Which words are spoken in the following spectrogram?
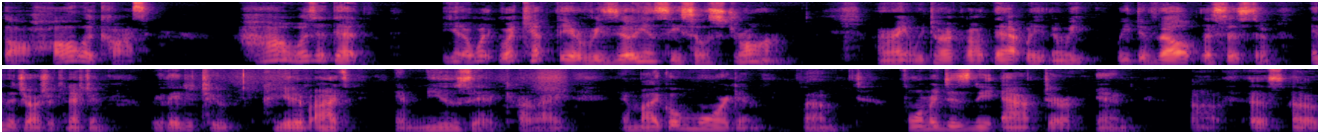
the Holocaust. How was it that you know what what kept their resiliency so strong? All right we talked about that. We, and we we developed a system in the Joshua Connection related to creative arts and music all right? And Michael Morgan um, former Disney actor and uh, as a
